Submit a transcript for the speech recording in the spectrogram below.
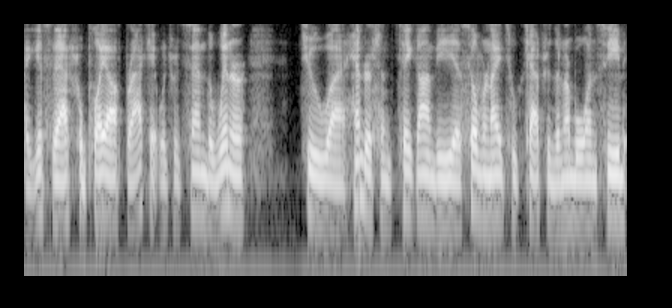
I guess the actual playoff bracket, which would send the winner to uh, Henderson to take on the uh, Silver Knights, who captured the number one seed,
